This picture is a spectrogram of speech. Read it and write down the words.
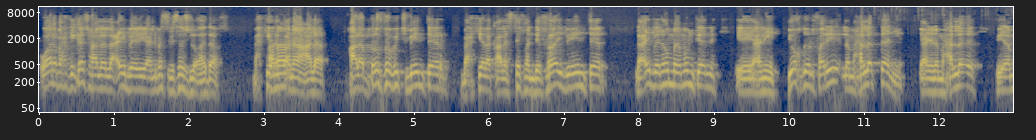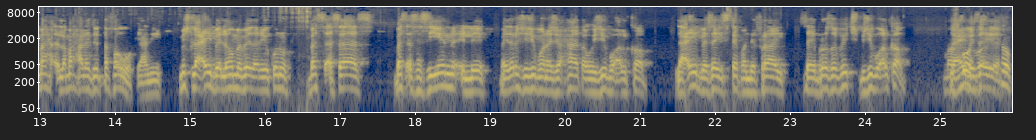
وأنا بحكيكش على لعيبة يعني بس بيسجلوا أهداف. بحكي لك أنا- أنا على على بروزوفيتش بإنتر بحكي لك على ستيفان دي فراي بإنتر. لعيبة اللي هم ممكن يعني ياخذوا الفريق لمحلات تانية يعني لمحلات لمرحلة التفوق. يعني مش لعيبة اللي هم بيقدروا يكونوا بس أساس بس أساسيين اللي ما يقدرش يجيبوا نجاحات أو يجيبوا ألقاب. لعيبة زي ستيفان دي فراي زي بروزوفيتش بيجيبوا ألقاب. لعيبة زي- شوف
